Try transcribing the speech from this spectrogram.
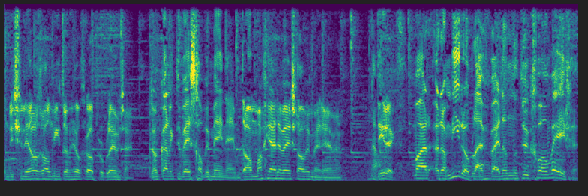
Conditioneel zal niet een heel groot probleem zijn. Dan kan ik de weegschaal weer meenemen. Dan mag jij de weegschaal weer meenemen. Nou. Direct. Maar Ramiro blijven wij dan natuurlijk gewoon wegen.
